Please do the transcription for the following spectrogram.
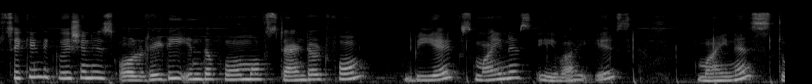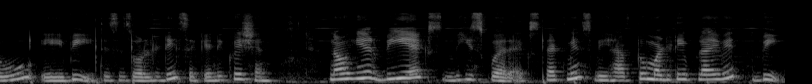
Second equation is already in the form of standard form. bx minus ay is minus 2ab. This is already second equation. Now here bx, b square x. That means we have to multiply with b.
